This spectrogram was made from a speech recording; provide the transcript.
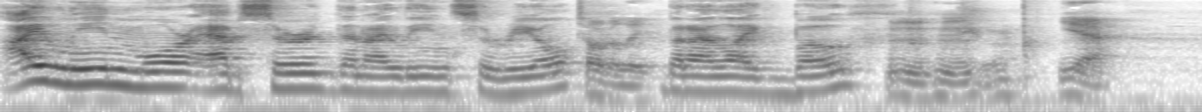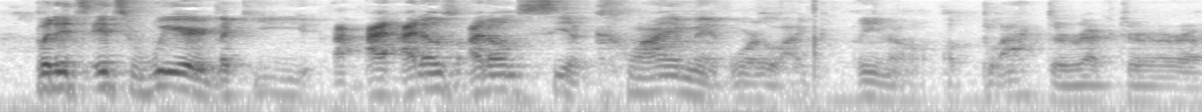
I lean more absurd than I lean surreal. totally. But I like both. hmm Yeah, but it's it's weird. Like you, I, I don't I don't see a climate where like you know a black director or a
